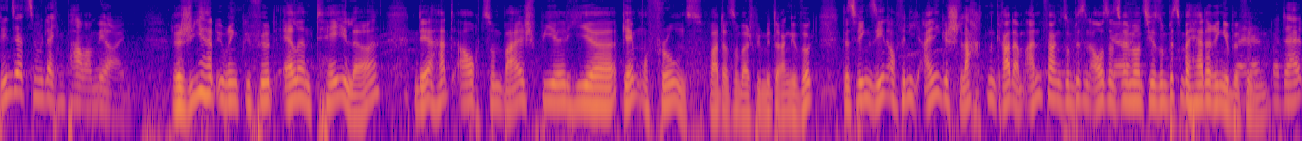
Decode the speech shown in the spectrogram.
Den setzen wir gleich ein paar Mal mehr ein. Regie hat übrigens geführt Alan Taylor. Der hat auch zum Beispiel hier Game of Thrones war da zum Beispiel mit dran gewirkt. Deswegen sehen auch, finde ich, einige Schlachten gerade am Anfang so ein bisschen aus, als ja. wenn wir uns hier so ein bisschen bei Herr der Ringe befinden. Ja, der,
